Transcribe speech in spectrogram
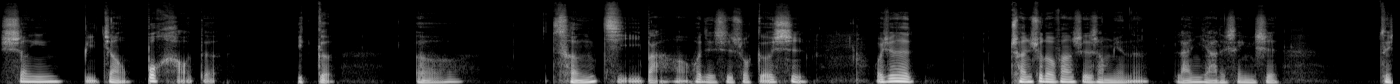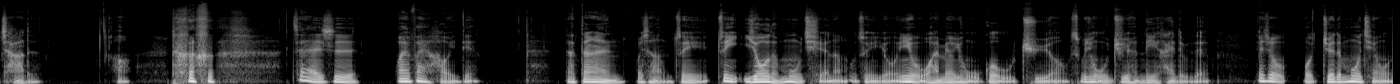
声音比较不好的一个呃层级吧，啊，或者是说格式，我觉得传输的方式上面呢，蓝牙的声音是最差的，好，再来是 WiFi 好一点。那当然，我想最最优的目前呢，我最优，因为我还没有用过五 G 哦，是不是用五 G 很厉害，对不对？但是我觉得目前我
